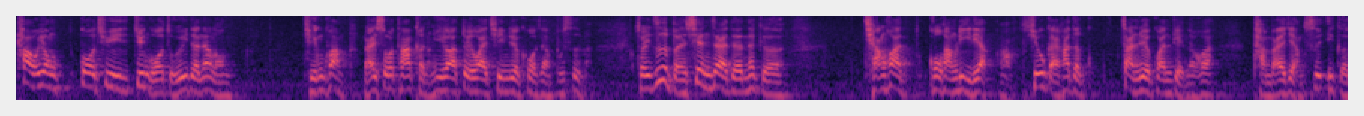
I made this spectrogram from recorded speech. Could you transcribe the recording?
套用过去军国主义的那种情况来说，他可能又要对外侵略扩张，不是嘛？所以日本现在的那个强化国防力量啊，修改他的战略观点的话，坦白讲是一个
